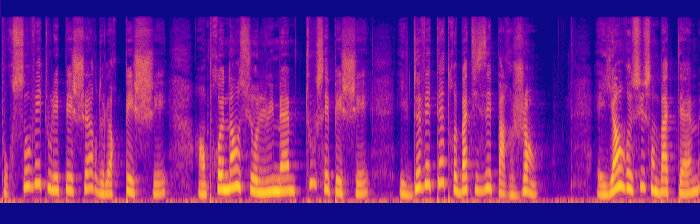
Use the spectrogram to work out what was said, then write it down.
pour sauver tous les pécheurs de leurs péchés, en prenant sur lui-même tous ses péchés, il devait être baptisé par Jean, Ayant reçu son baptême,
